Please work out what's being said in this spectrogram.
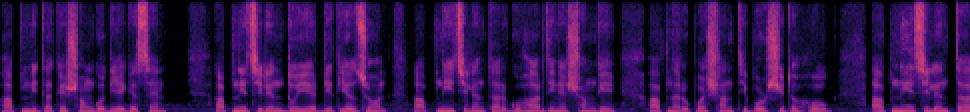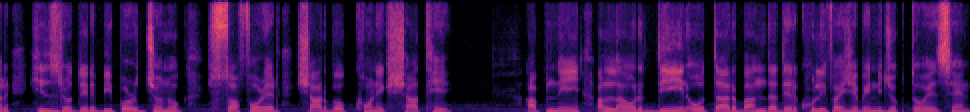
আপনি তাকে সঙ্গ দিয়ে গেছেন। আপনি ছিলেন দুইয়ের দ্বিতীয় জন। আপনিই ছিলেন তার গুহার দিনের সঙ্গে। আপনার উপর শান্তি বর্ষিত হোক। আপনিই ছিলেন তার হিজরতের বিপজ্জনক সফরের সার্বক্ষণিক সাথে। আপনি আল্লাহর দিন ও তার বান্দাদের খলিফা হিসেবে নিযুক্ত হয়েছেন,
